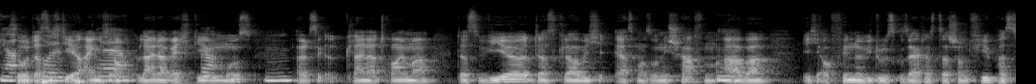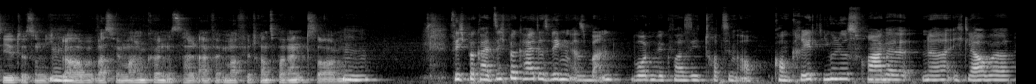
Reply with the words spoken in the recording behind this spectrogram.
Ja, so, dass voll. ich dir eigentlich Ja. auch leider recht geben Ja. muss, Mhm. als kleiner Träumer, dass wir das, glaube ich, erstmal so nicht schaffen. Mhm. Aber ich auch finde, wie du es gesagt hast, dass schon viel passiert ist. Und ich Mhm. glaube, was wir machen können, ist halt einfach immer für Transparenz sorgen. Mhm. Sichtbarkeit, Sichtbarkeit, deswegen also beantworten wir quasi trotzdem auch konkret Julius Frage. Mhm. Ne? Ich glaube,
